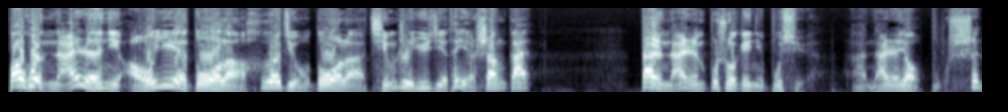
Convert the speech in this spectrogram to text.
包括男人，你熬夜多了，喝酒多了，情志郁结，他也伤肝。但是男人不说给你补血啊，男人要补肾，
